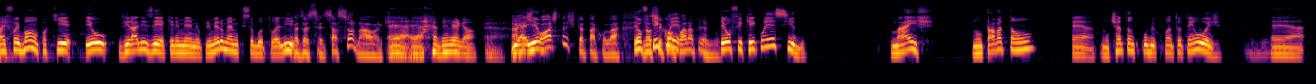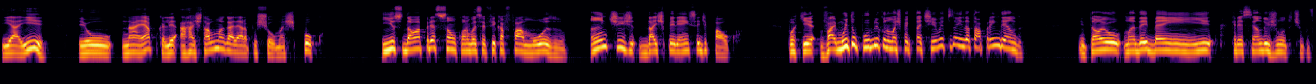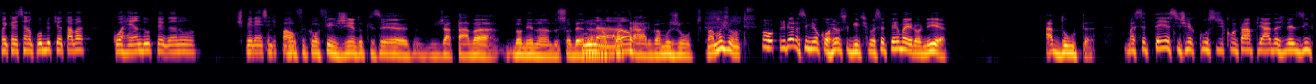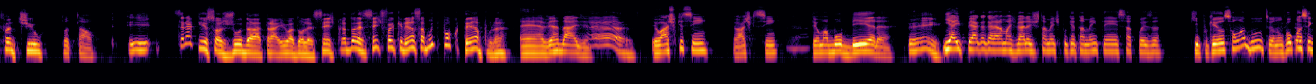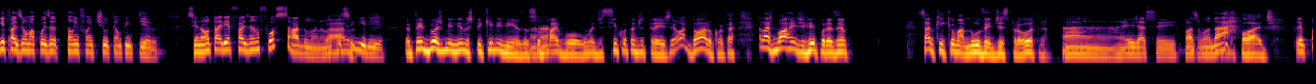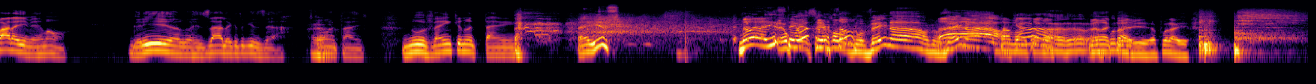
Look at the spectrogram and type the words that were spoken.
Mas foi bom porque eu viralizei aquele meme. O primeiro meme que você botou ali. Mas é sensacional aqui. É, é, é bem legal. A E aí eu- resposta é espetacular. Eu Não se conhe- compara a pergunta. Eu fiquei conhecido. Mas não tava tão. é, não tinha tanto público quanto eu tenho hoje. É, e aí, eu, na época, arrastava uma galera pro show, mas pouco. E isso dá uma pressão quando você fica famoso antes da experiência de palco. Porque vai muito público numa expectativa e tu ainda tá aprendendo. Então eu mandei bem em ir crescendo junto. Tipo, foi crescendo o público e eu tava correndo, pegando experiência de Não palco. ficou fingindo que você já estava dominando o soberano. Ao Não. contrário, vamos junto. Vamos junto. Bom, primeiro, assim, me ocorreu o seguinte: que você tem uma ironia adulta, mas você tem esses recursos de contar uma piada, às vezes, infantil. Total. E será que isso ajuda a atrair o adolescente? Porque o adolescente foi criança há muito pouco tempo, né? É verdade. É, Eu acho que sim. Eu acho que sim. Tem uma bobeira. tem. E aí pega a galera mais velha justamente porque também tem essa coisa que porque eu sou um adulto, eu não vou conseguir fazer uma coisa tão infantil o tempo inteiro. Senão eu estaria fazendo forçado, mano, eu não Claro. conseguiria. Eu tenho duas meninas pequenininhas, eu sou pai vô, uma de cinco, outra de três. Eu adoro contar. Elas morrem de rir, por exemplo. Sabe o que que uma nuvem disse para outra? Ah, eu já sei. Posso mandar? Pode. Prepara aí, meu irmão. Grilo, risada que tu quiser. Fica É. à vontade. Nuvem que não tem. é isso? Não era isso? Eu Tem outra conhecia como. versão? Não vem, não, não vem, Ah, não. tá bom, que é- tá bom. É, Mesma por coisa. aí, é por aí.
